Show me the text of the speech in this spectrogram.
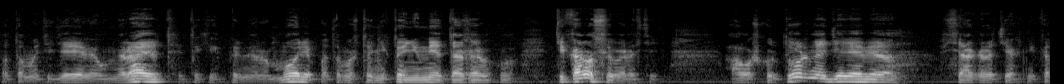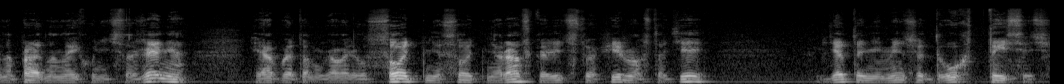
потом эти деревья умирают, и таких примеров море, потому что никто не умеет даже дикоросы вырастить. А уж культурные деревья, вся агротехника направлена на их уничтожение. Я об этом говорил сотни, сотни раз, количество фильмов, статей, где-то не меньше двух тысяч.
